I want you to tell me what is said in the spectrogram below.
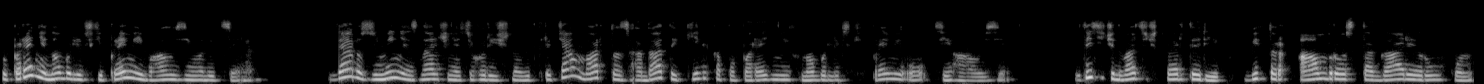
Попередні Нобелівські премії в галузі медицини. Для розуміння значення цьогорічного відкриття варто згадати кілька попередніх Нобелівських премій у цій галузі. 2024 рік Віктор Амброс та Гаррі Рувкун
